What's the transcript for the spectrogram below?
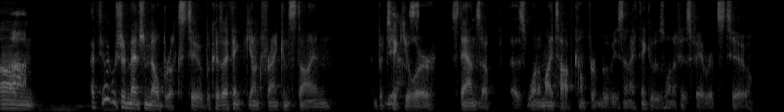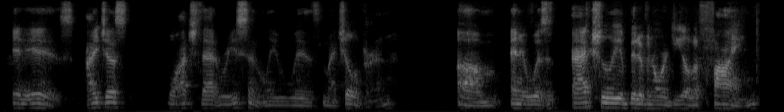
um, I feel like we should mention Mel Brooks too because I think Young Frankenstein, in particular, stands up as one of my top comfort movies, and I think it was one of his favorites too. It is. I just watched that recently with my children, um, and it was actually a bit of an ordeal to find.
